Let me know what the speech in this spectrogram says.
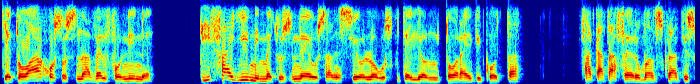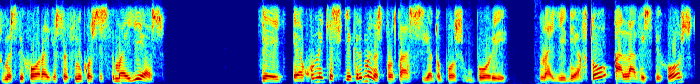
Και το άγχος των συναδέλφων είναι τι θα γίνει με τους νέους αναισθησιολόγους που τελειώνουν τώρα ειδικότητα; Θα καταφέρουμε να τους κρατήσουμε στη χώρα και στο Εθνικό Σύστημα Υγείας; Και έχουν και συγκεκριμένες προτάσεις για το πώς μπορεί να γίνει αυτό, αλλά δυστυχώς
